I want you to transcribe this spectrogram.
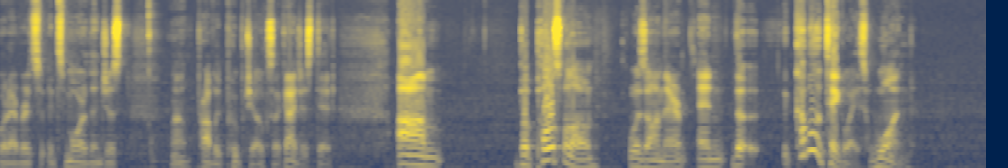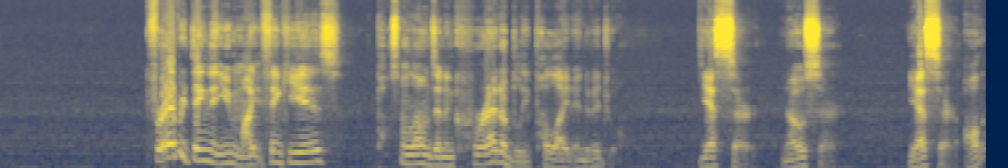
whatever. It's it's more than just well probably poop jokes like i just did. Um, but post malone was on there and the a couple of takeaways. One for everything that you might think he is post malone's an incredibly polite individual. Yes sir. No sir Yes, sir. All,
